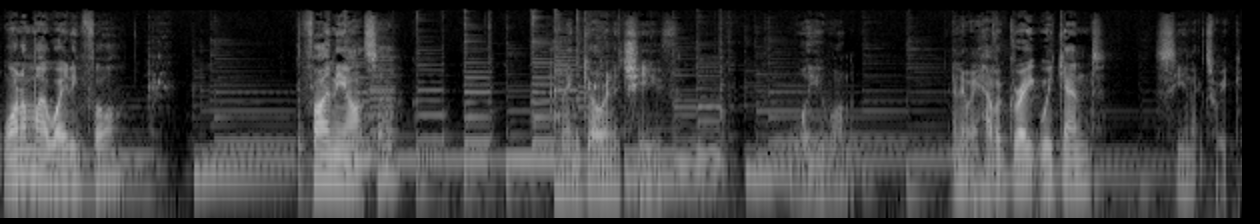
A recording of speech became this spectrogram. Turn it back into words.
what am I waiting for? Find the answer, and then go and achieve what you want. Anyway, have a great weekend. See you next week.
